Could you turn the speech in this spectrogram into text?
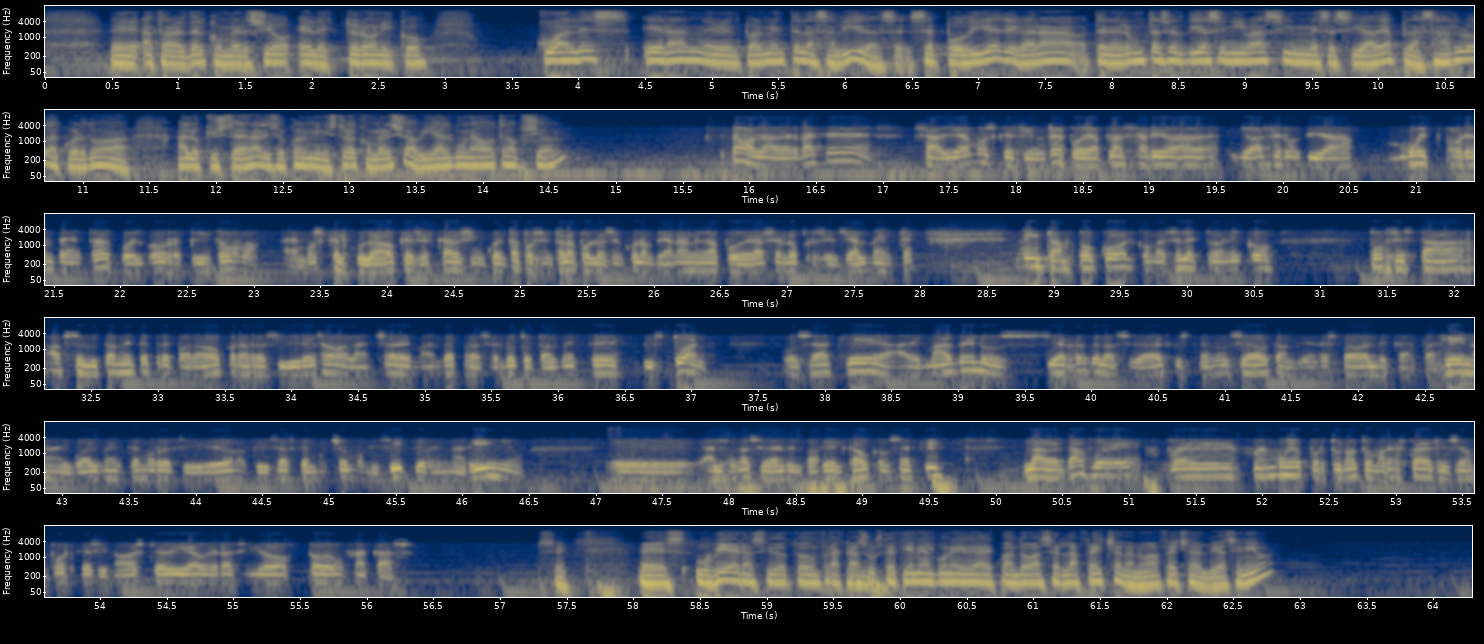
eh, a través del comercio electrónico. ¿Cuáles eran eventualmente las salidas? ¿Se podía llegar a tener un tercer día sin IVA sin necesidad de aplazarlo de acuerdo a, lo que usted analizó con el ministro de Comercio? ¿Había alguna otra opción? No, la verdad que sabíamos que si no se podía aplazar iba, iba a ser un día muy pobre en ventas. Vuelvo, repito, hemos calculado que cerca del 50% de la población colombiana no iba a poder hacerlo presencialmente, ni tampoco el comercio electrónico pues está absolutamente preparado para recibir esa avalancha de demanda para hacerlo totalmente virtual. O sea que además de los cierres de las ciudades que usted ha anunciado, también estaba el de Cartagena. Igualmente hemos recibido noticias que muchos municipios, en Nariño, eh, algunas ciudades del Valle del Cauca. O sea que la verdad fue, fue, fue muy oportuno tomar esta decisión porque si no este día hubiera sido todo un fracaso. Sí. Es, hubiera sido todo un fracaso. ¿Usted tiene alguna idea de cuándo va a ser la fecha, la nueva fecha del día sin IVA?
